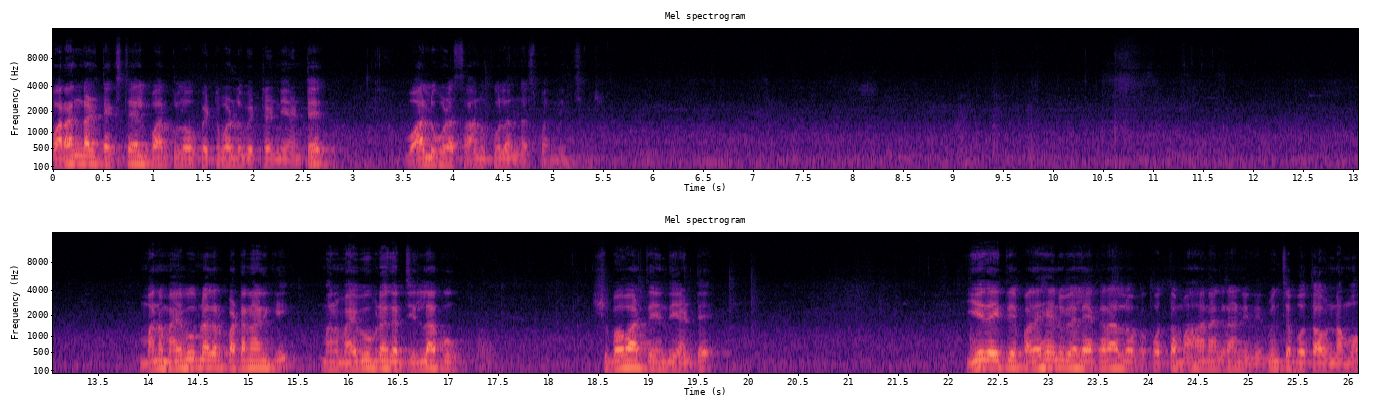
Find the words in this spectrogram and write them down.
వరంగల్ టెక్స్టైల్ పార్కులో పెట్టుబడులు పెట్టండి అంటే వాళ్ళు కూడా సానుకూలంగా స్పందించారు మన మహబూబ్ నగర్ పట్టణానికి మన మహబూబ్ నగర్ జిల్లాకు శుభవార్త ఏంది అంటే ఏదైతే పదిహేను వేల ఎకరాల్లో ఒక కొత్త మహానగరాన్ని నిర్మించబోతా ఉన్నామో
